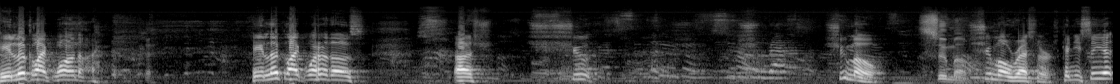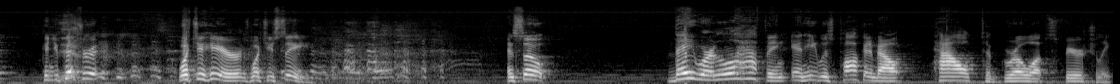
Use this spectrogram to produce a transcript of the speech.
He looked like one of the, he looked like one of those uh, sh- shu, sumo, Sumo. sumo wrestlers. Can you see it? Can you picture it? What you hear is what you see. And so they were laughing, and he was talking about how to grow up spiritually.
